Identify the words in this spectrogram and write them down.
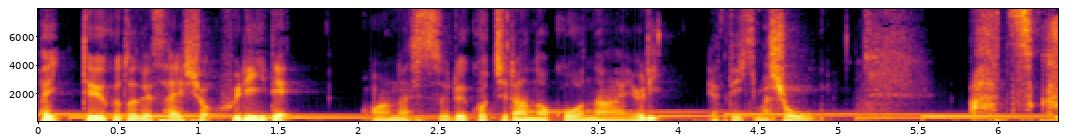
はいということで最初フリーでお話しするこちらのコーナーよりやっていきましょう。暑かっ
